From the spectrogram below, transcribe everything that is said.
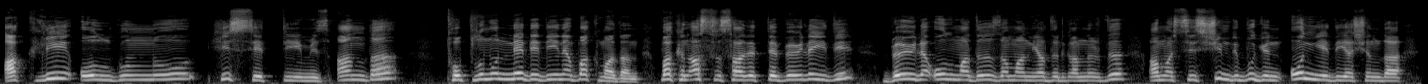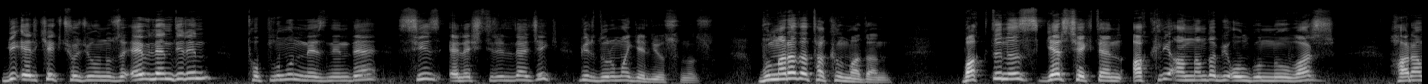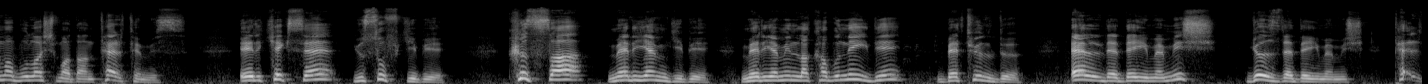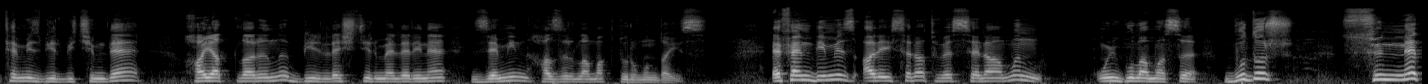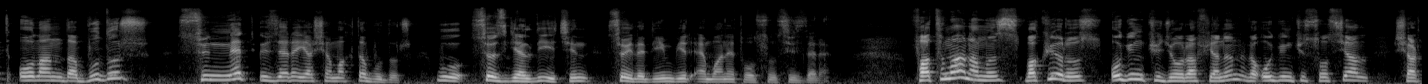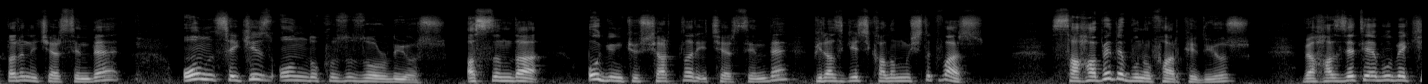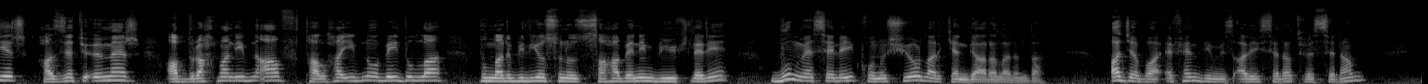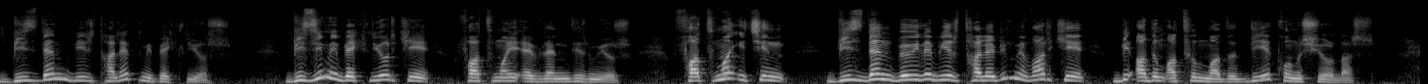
akli olgunluğu hissettiğimiz anda toplumun ne dediğine bakmadan bakın asr-ı saadette böyleydi böyle olmadığı zaman yadırganırdı. Ama siz şimdi bugün 17 yaşında bir erkek çocuğunuzu evlendirin. Toplumun nezdinde siz eleştirilecek bir duruma geliyorsunuz. Bunlara da takılmadan. Baktınız gerçekten akli anlamda bir olgunluğu var. Harama bulaşmadan tertemiz. Erkekse Yusuf gibi kızsa Meryem gibi. Meryem'in lakabı neydi? Betüldü elde değmemiş gözde değmemiş tertemiz bir biçimde hayatlarını birleştirmelerine zemin hazırlamak durumundayız. Efendimiz aleyhissalatü vesselamın uygulaması budur. Sünnet olan da budur. Sünnet üzere yaşamakta budur. Bu söz geldiği için söylediğim bir emanet olsun sizlere. Fatıma anamız bakıyoruz o günkü coğrafyanın ve o günkü sosyal şartların içerisinde 18-19'u zorluyor. Aslında o günkü şartlar içerisinde biraz geç kalınmışlık var. Sahabe de bunu fark ediyor ve Hazreti Ebu Bekir, Hazreti Ömer, Abdurrahman İbni Avf, Talha İbni Ubeydullah bunları biliyorsunuz sahabenin büyükleri bu meseleyi konuşuyorlar kendi aralarında. Acaba Efendimiz aleyhissalatü vesselam bizden bir talep mi bekliyor? Bizi mi bekliyor ki Fatma'yı evlendirmiyor? Fatma için bizden böyle bir talebi mi var ki bir adım atılmadı diye konuşuyorlar.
